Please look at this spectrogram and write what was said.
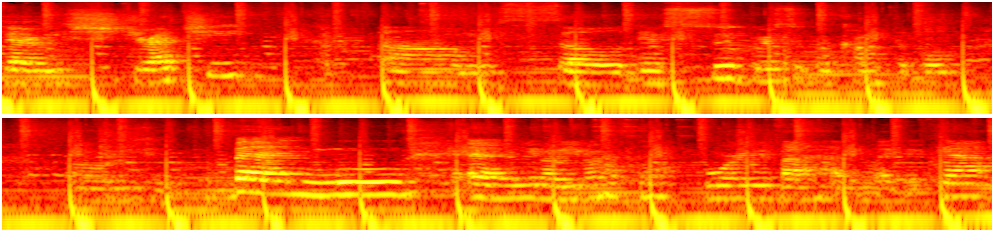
very stretchy. Um, so they're super super comfortable bend move and you know you don't have to worry about having like a gap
